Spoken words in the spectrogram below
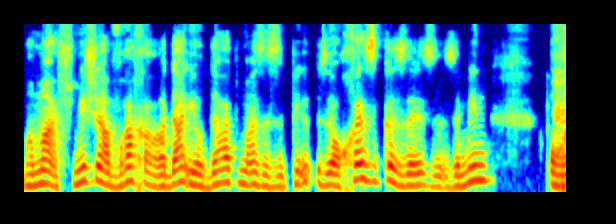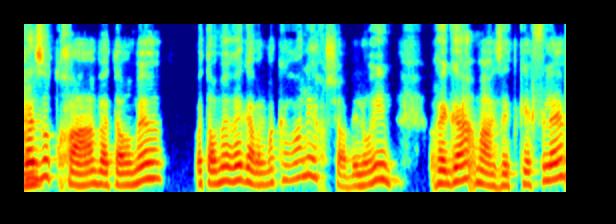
ממש. מי שעברה חרדה יודעת מה זה, זה, זה אוחז כזה, זה, זה מין כן. אוחז אותך, ואתה אומר, ואתה אומר, רגע, אבל מה קרה לי עכשיו, אלוהים? רגע, מה, זה התקף לב?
